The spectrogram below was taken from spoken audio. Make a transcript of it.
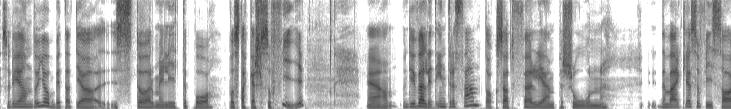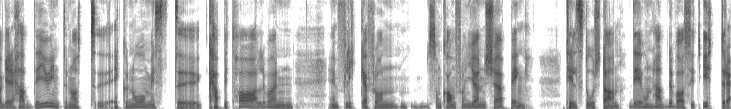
Så det är ändå jobbigt att jag stör mig lite på, på stackars Sofie. Eh, det är väldigt intressant också att följa en person den verkliga Sofie Sager hade ju inte något eh, ekonomiskt eh, kapital. Det var en, en flicka från, som kom från Jönköping till storstan. Det hon hade var sitt yttre.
